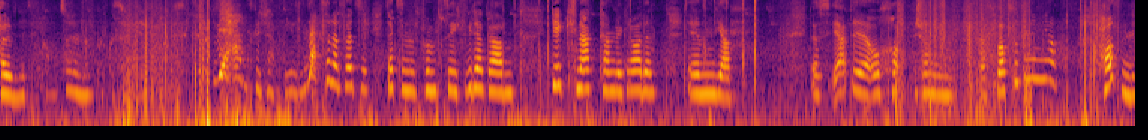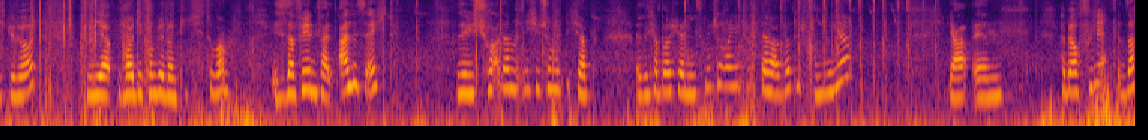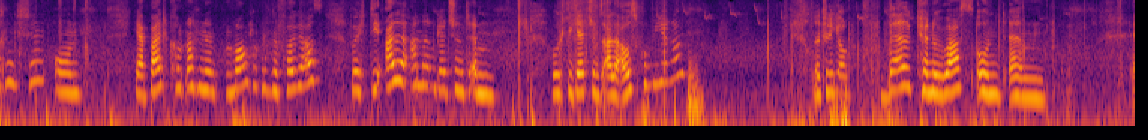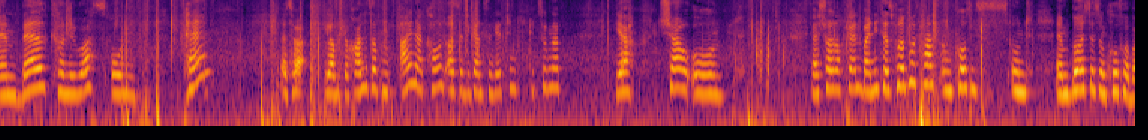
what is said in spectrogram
Hallo und herzlich willkommen zu einer neuen Podcast. Wir haben es geschafft. Die 640, 650 Wiedergaben geknackt haben wir gerade. Ähm, ja, das ihr habt ja auch schon das Box-Opening ja hoffentlich gehört. Ja, heute kommt ja zu warm. Es ist auf jeden Fall alles echt. Also ich schaue damit nicht schon mit. Ich habe also ich habe euch ja den Screenshot reingetan. Der war wirklich von mir. Ja, ähm habe auch viele Sachen geschrieben und ja, bald kommt noch eine, morgen kommt noch eine Folge aus, wo ich die alle anderen Gadgets, ähm, wo ich die Gadgets alle ausprobiere. Und natürlich auch Bell, Colonel Russ und ähm, ähm, Bell, Colonel Russ und Pam. Das war, glaube ich, auch alles auf einem Account, außer die ganzen Gadgets, die ich gezogen habe. Ja, ciao und ja, schaut auch gerne bei Nitas Podcast und Kursens und ähm, Bursters und Co. vorbei.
